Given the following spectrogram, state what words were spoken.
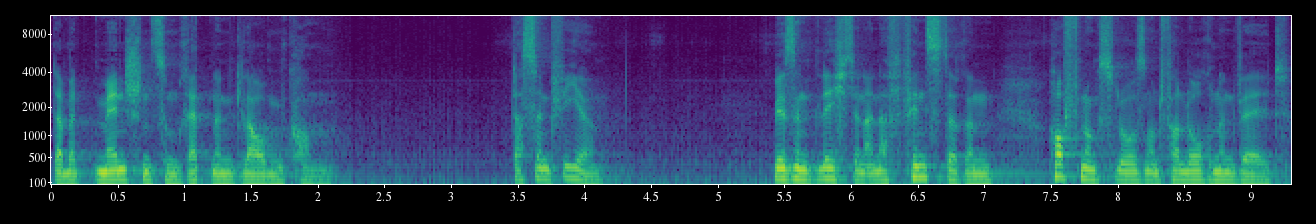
damit Menschen zum rettenden Glauben kommen. Das sind wir. Wir sind Licht in einer finsteren hoffnungslosen und verlorenen Welt.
